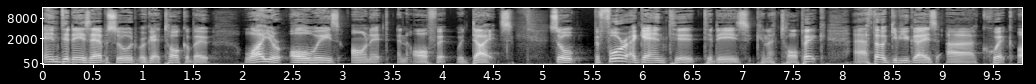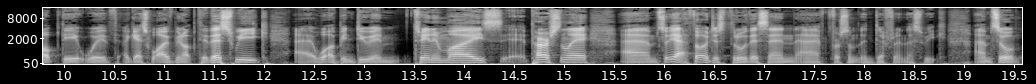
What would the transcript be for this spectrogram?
In today's episode, we're going to talk about why you're always on it and off it with diets. So, before I get into today's kind of topic, uh, I thought I'd give you guys a quick update with, I guess, what I've been up to this week, uh, what I've been doing training wise, uh, personally. Um, so, yeah, I thought I'd just throw this in uh, for something different this week. Um, so,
